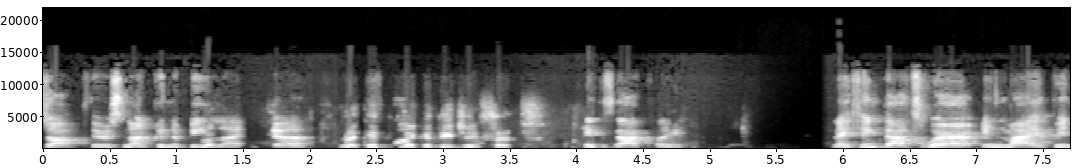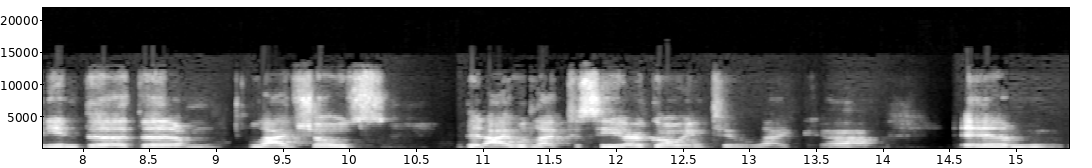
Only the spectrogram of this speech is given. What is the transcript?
stop. There's not going to be like a, like a like a dj set. Exactly. And i think that's where in my opinion the the um, live shows that i would like to see are going to like uh, um,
